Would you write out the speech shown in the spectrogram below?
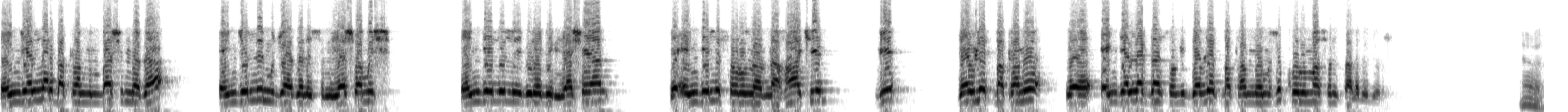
Engeller Bakanlığı'nın başında da engelli mücadelesini yaşamış, engelliliği birebir yaşayan ve engelli sorunlarına hakim bir devlet bakanı ve engellerden sonra bir devlet bakanlığımızın kurulmasını talep ediyoruz. Evet.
